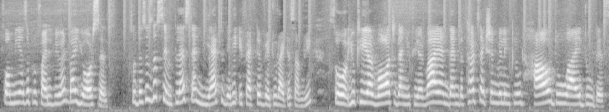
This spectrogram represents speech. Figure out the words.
for me as a profile viewer by yourself so this is the simplest and yet very effective way to write a summary. So you clear what, then you clear why, and then the third section will include how do I do this.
